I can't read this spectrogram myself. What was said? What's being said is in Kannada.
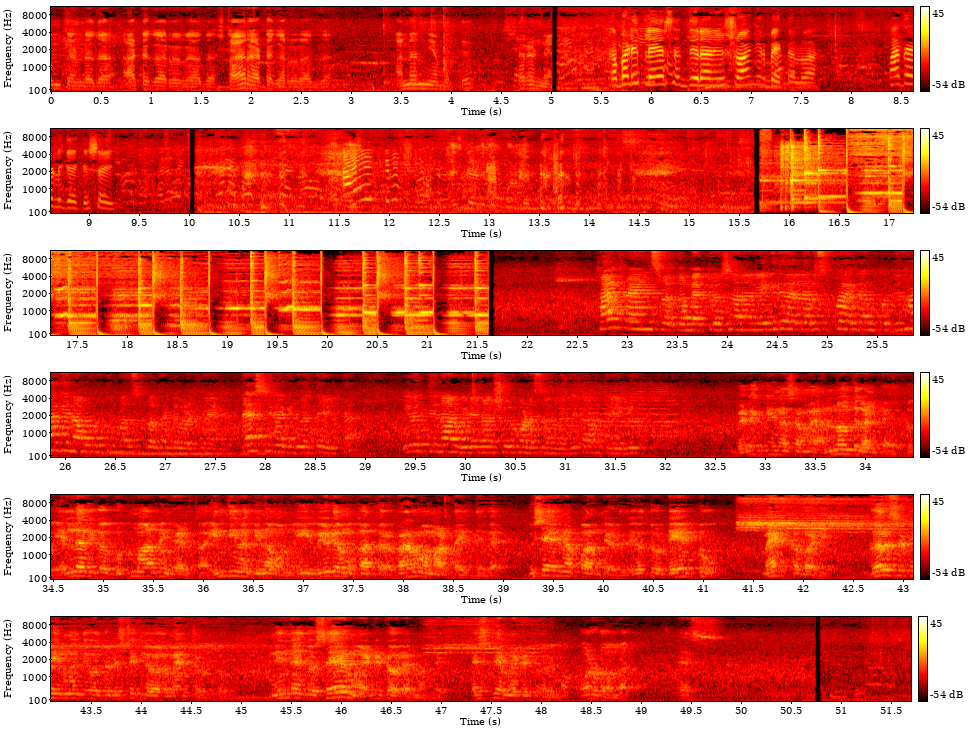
ಎಂ ತಂಡದ ಆಟಗಾರರಾದ ಸ್ಟಾರ್ ಆಟಗಾರರಾದ ಅನನ್ಯ ಮತ್ತೆ ಶರಣ್ಯ. ಕಬಡ್ಡಿ ಪ್ಲೇಯರ್ಸ್ ಇದ್ದೀರಾ ನೀವು ಸ್ಟ್ರಾಂಗ್ ಇರ್ಬೇಕಲ್ವಾ? ಮಾತಾಡ್ಲಿಕ್ಕೆ ಯಾಕೆ ಶೈ? ಇವತ್ತಿನ ವಿಡಿಯೋನ ಶುರು ಮಾಡೋ ಸಮಯದಲ್ಲಿ ಕಾಣುತ್ತೆ ಹೇಳಿ? ಬೆಳಗ್ಗಿನ ಸಮಯ ಹನ್ನೊಂದು ಗಂಟೆ ಆಯಿತು. ಎಲ್ಲರಿಗೂ ಗುಡ್ ಮಾರ್ನಿಂಗ್ ಹೇಳ್ತಾ ಇಂದಿನ ದಿನವನ್ನು ಈ ವಿಡಿಯೋ ಮುಖಾಂತರ ಪ್ರಾರಂಭ ಮಾಡ್ತಾ ಇದ್ದೇವೆ. ವಿಷಯ ಏನಪ್ಪಾ ಅಂತ ಹೇಳಿದ್ರೆ ಇವತ್ತು day two mat kabaddi. Girls team ಇವತ್ತು ಡಿಸ್ಟ್ರಿಕ್ಟ್ ಲೆವೆಲ್ ಮ್ಯಾಚ್ ಉಂಟು. ನಿನ್ನೆದು ಸೇಮ್ ಎಡಿಟೋರಿಯಂ ಅಲ್ಲಿ ಎಸ್ ಡಿ ಎಂ ಎಡಿಟೋರಿಯಂ ಹೊರಡು ಅಲ್ಲ S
